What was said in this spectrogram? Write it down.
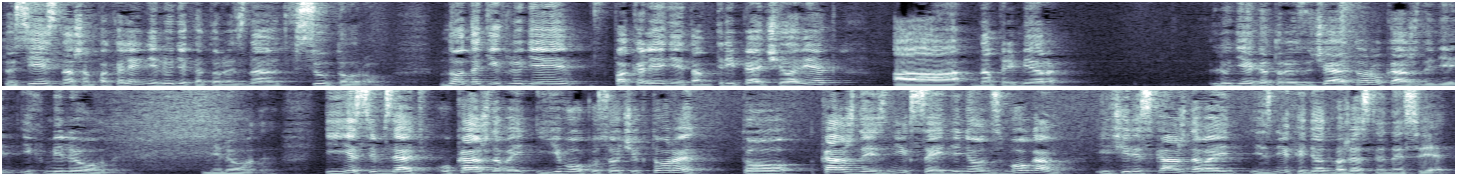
То есть есть в нашем поколении люди, которые знают всю Тору. Но таких людей в поколении там 3-5 человек, а, например, людей, которые изучают Тору каждый день, их миллионы. Миллионы. И если взять у каждого его кусочек Торы, то каждый из них соединен с Богом, и через каждого из них идет божественный свет.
